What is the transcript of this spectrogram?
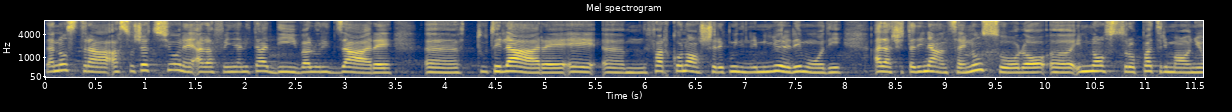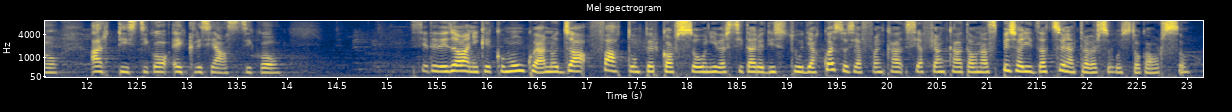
La nostra associazione ha la finalità di valorizzare, eh, tutelare e ehm, far conoscere quindi nel migliore dei modi alla cittadinanza e non solo eh, il nostro patrimonio artistico ecclesiastico. Siete dei giovani che comunque hanno già fatto un percorso universitario di studi, a questo si è, si è affiancata una specializzazione attraverso questo corso?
